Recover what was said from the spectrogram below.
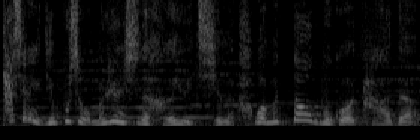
她现在已经不是我们认识的何雨琪了，我们斗不过她的。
